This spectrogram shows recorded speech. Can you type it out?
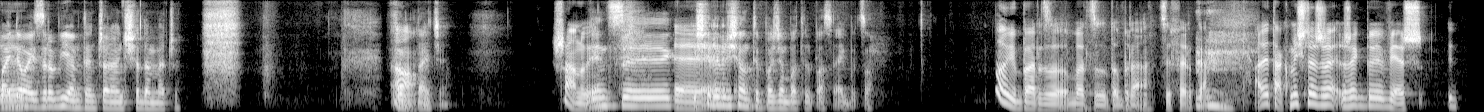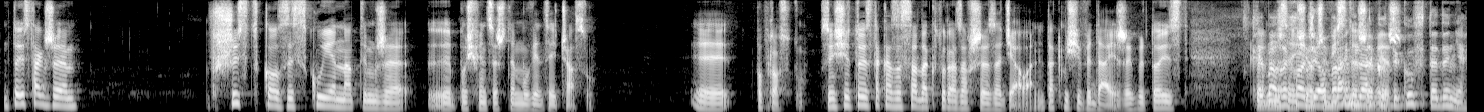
By the way, zrobiłem ten challenge 7 meczy. Fortnite. Szanuję. Więc y, 70 e... poziom Battle Passa, jakby co. No i bardzo, bardzo dobra cyferka. Ale tak, myślę, że, że jakby wiesz, to jest tak, że wszystko zyskuje na tym, że y, poświęcasz temu więcej czasu. Y, po prostu. W sensie to jest taka zasada, która zawsze zadziała. Tak mi się wydaje, że jakby to jest. Chyba, że chodzi o branie narkotyków, wiesz, wtedy nie.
